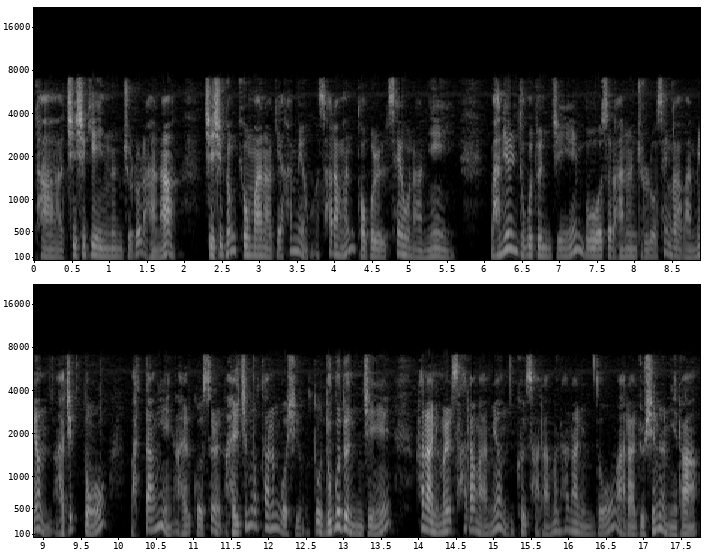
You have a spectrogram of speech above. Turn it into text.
다 지식이 있는 줄을 아나 지식은 교만하게 하며 사랑은 덕을 세우나니 만일 누구든지 무엇을 아는 줄로 생각하면 아직도 마땅히 알 것을 알지 못하는 것이요. 또 누구든지 하나님을 사랑하면 그 사람은 하나님도 알아주시느니라.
